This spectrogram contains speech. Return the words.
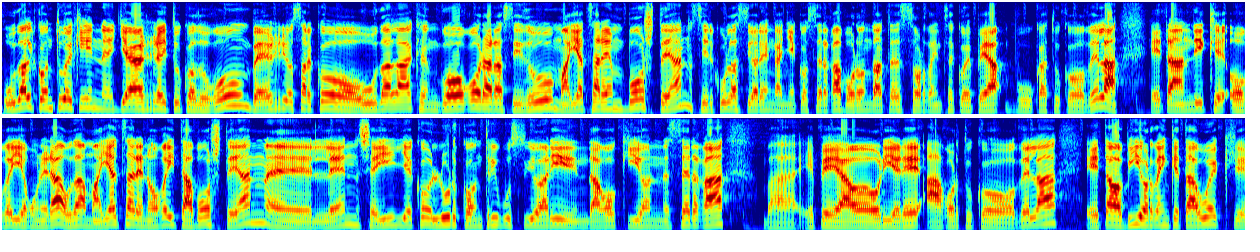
Udal kontuekin jarraituko dugu, berriozarko udalak gogorarazi du maiatzaren bostean zirkulazioaren gaineko zerga borondatez ordaintzeko epea bukatuko dela. Eta handik hogei egunera, hau da, maiatzaren hogeita bostean e, lehen sehileko lur kontribuzioari dagokion zerga ba, EPA hori ere agortuko dela. Eta bi ordainketa hauek e,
